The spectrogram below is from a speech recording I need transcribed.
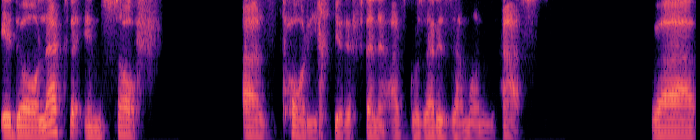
عدالت و انصاف از تاریخ گرفتن از گذر زمان هست. و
